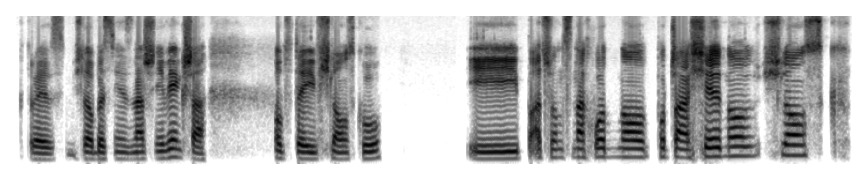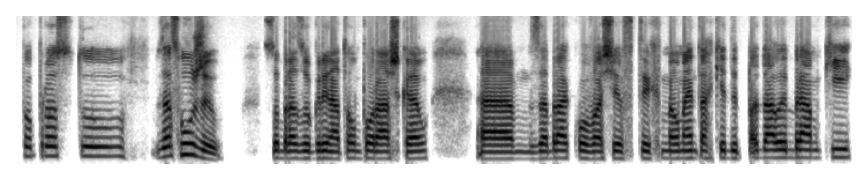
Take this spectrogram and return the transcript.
która jest myślę obecnie znacznie większa od tej w Śląsku. I patrząc na chłodno po czasie, no Śląsk po prostu zasłużył z obrazu gry na tą porażkę. Em, zabrakło właśnie w tych momentach, kiedy padały bramki,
